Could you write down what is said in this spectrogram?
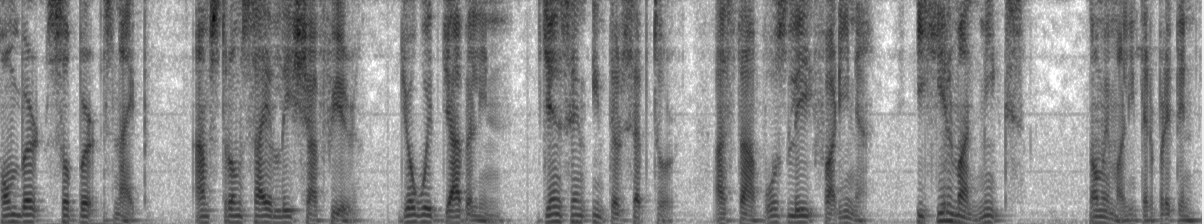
Humber Super Snipe, Armstrong Sidley Shafir, Jowett Javelin, Jensen Interceptor, hasta Bosley Farina. Y Hillman Mix. No me malinterpreten,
